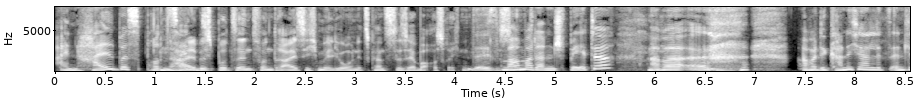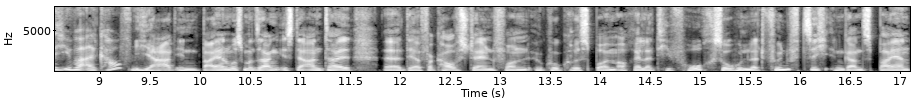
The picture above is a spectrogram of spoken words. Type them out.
Ein halbes Prozent? Ein halbes Prozent von 30 Millionen. Jetzt kannst du selber ausrechnen. Das machen wir dann später, aber, äh, aber die kann ich ja letztendlich überall kaufen. Ja, in Bayern muss man sagen, ist der Anteil äh, der Verkaufsstellen von Öko-Christbäumen auch relativ hoch, so 150 in ganz Bayern.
